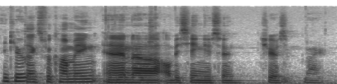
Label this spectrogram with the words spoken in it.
Thank you. Thanks for coming, very and uh, I'll be seeing you soon. Cheers. Bye.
